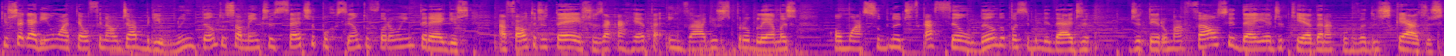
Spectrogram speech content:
que chegariam até o final de abril. No entanto, somente 7% foram entregues. A falta de testes acarreta em vários problemas, como a subnotificação, dando possibilidade de ter uma falsa ideia de queda na curva dos casos.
